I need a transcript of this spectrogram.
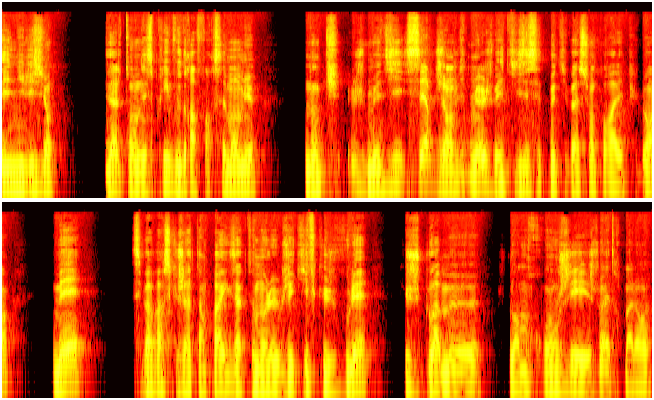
une illusion. Au final, ton esprit voudra forcément mieux. Donc, je me dis, certes, j'ai envie de mieux, je vais utiliser cette motivation pour aller plus loin, mais c'est pas parce que j'atteins pas exactement l'objectif que je voulais que je dois me, je dois me ronger et je dois être malheureux.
